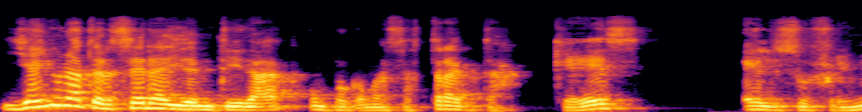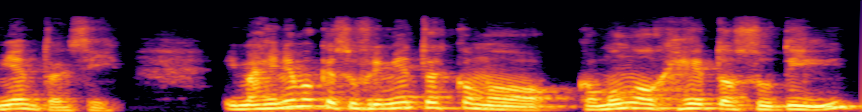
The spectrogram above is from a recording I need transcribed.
Y hay una tercera identidad, un poco más abstracta, que es el sufrimiento en sí. Imaginemos que el sufrimiento es como, como un objeto sutil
